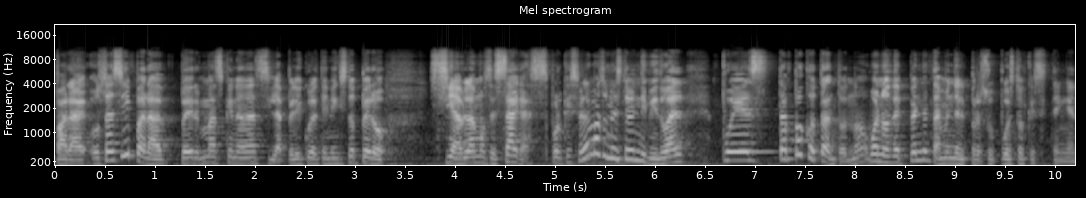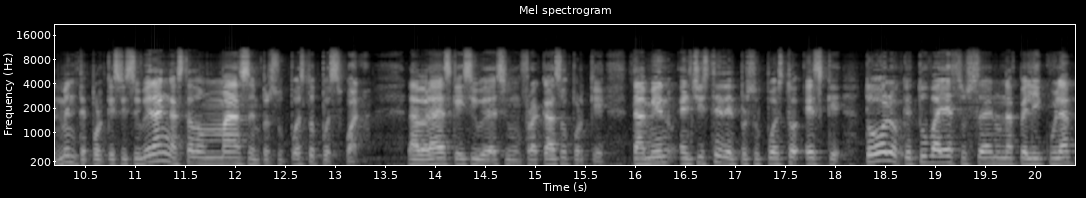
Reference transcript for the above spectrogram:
Para, o sea, sí, para ver más que nada si la película tiene éxito, pero si hablamos de sagas. Porque si hablamos de una historia individual, pues tampoco tanto, ¿no? Bueno, depende también del presupuesto que se tenga en mente. Porque si se hubieran gastado más en presupuesto, pues bueno. La verdad es que ahí sí hubiera sido un fracaso porque también el chiste del presupuesto es que todo lo que tú vayas a usar en una película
